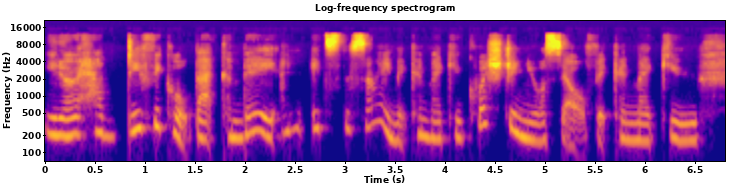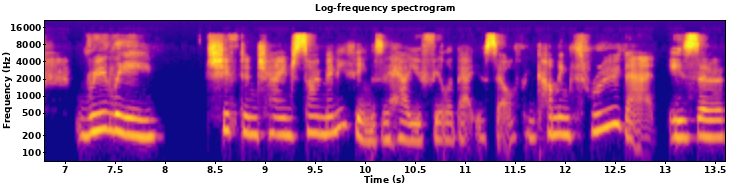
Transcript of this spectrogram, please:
You know how difficult that can be. And it's the same. It can make you question yourself. It can make you really shift and change so many things and how you feel about yourself. And coming through that is a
